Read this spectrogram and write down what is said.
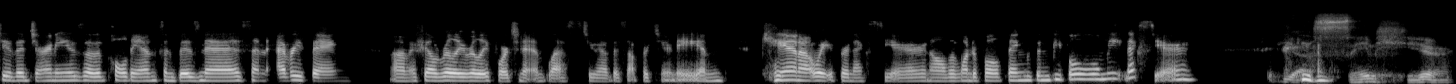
to the journeys of the pole dance and business and everything. Um, I feel really, really fortunate and blessed to have this opportunity and cannot wait for next year and all the wonderful things and people we'll meet next year. Yeah, same here.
